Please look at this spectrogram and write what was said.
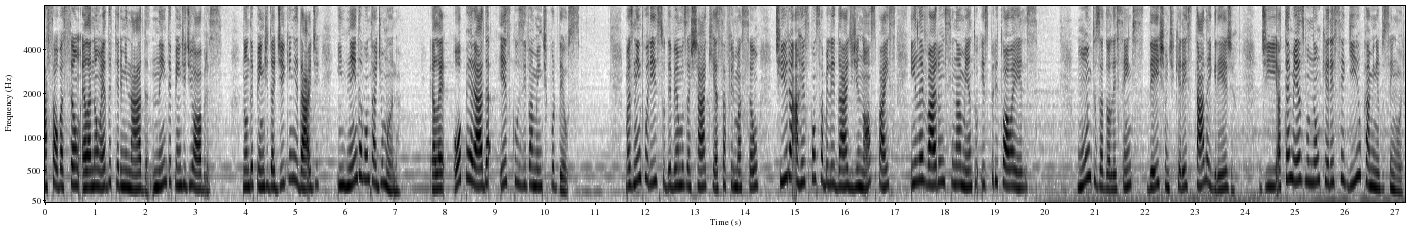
A salvação, ela não é determinada, nem depende de obras. Não depende da dignidade e nem da vontade humana. Ela é operada exclusivamente por Deus. Mas nem por isso devemos achar que essa afirmação tira a responsabilidade de nós pais em levar o ensinamento espiritual a eles. Muitos adolescentes deixam de querer estar na igreja, de até mesmo não querer seguir o caminho do Senhor.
